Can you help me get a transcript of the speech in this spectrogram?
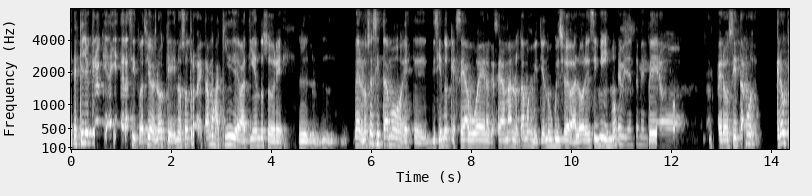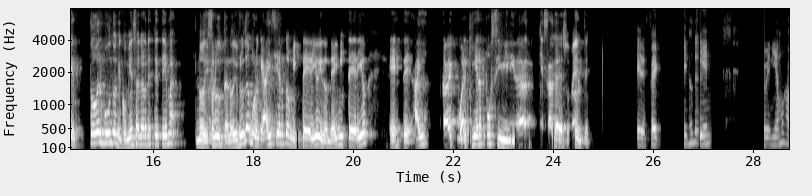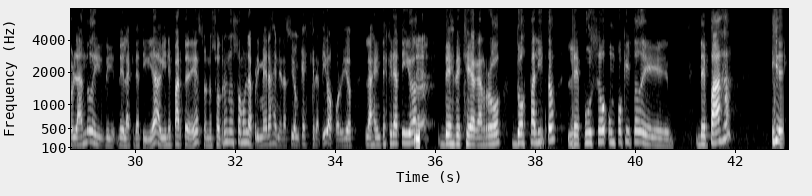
Es que yo creo que ahí está la situación, ¿no? Que nosotros estamos aquí debatiendo sobre, bueno, no sé si estamos este, diciendo que sea bueno, que sea malo, no estamos emitiendo un juicio de valor en sí mismo. Evidentemente. Pero, pero sí estamos, creo que todo el mundo que comienza a hablar de este tema lo disfruta, lo disfruta porque hay cierto misterio y donde hay misterio, este, hay, cabe cualquier posibilidad que salga de su mente. Efecto. Es donde veníamos hablando de, la creatividad, viene parte de eso. Nosotros no somos la primera generación que es creativa, por Dios. La gente es creativa desde que agarró dos palitos, le puso un poquito de, paja y de...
